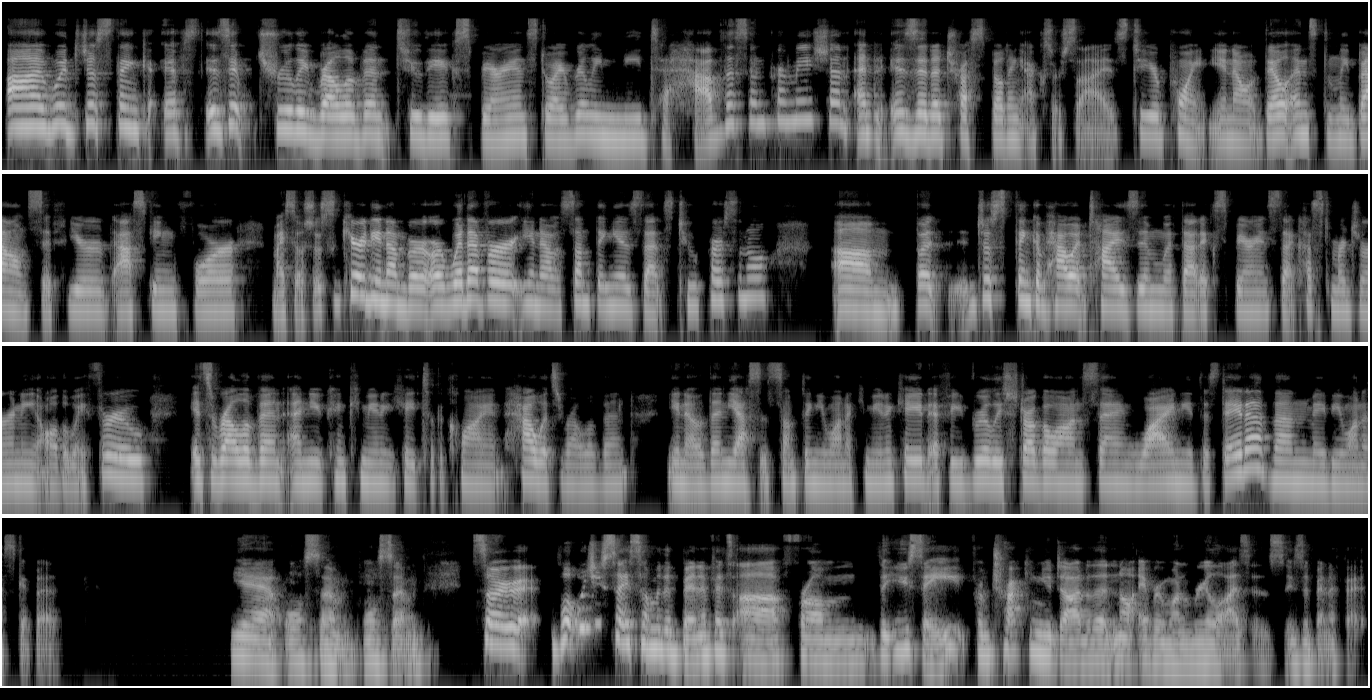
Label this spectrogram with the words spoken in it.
I would just think if is it truly relevant to the experience? Do I really need to have this information? And is it a trust building exercise? To your point, you know, they'll instantly bounce if you're asking for my social security number or whatever, you know, something is that's too personal. Um, but just think of how it ties in with that experience, that customer journey all the way through. It's relevant and you can communicate to the client how it's relevant. You know, then yes, it's something you want to communicate. If you really struggle on saying why I need this data, then maybe you want to skip it. Yeah, awesome. Awesome. So, what would you say some of the benefits are from that you see from tracking your data that not everyone realizes is a benefit?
